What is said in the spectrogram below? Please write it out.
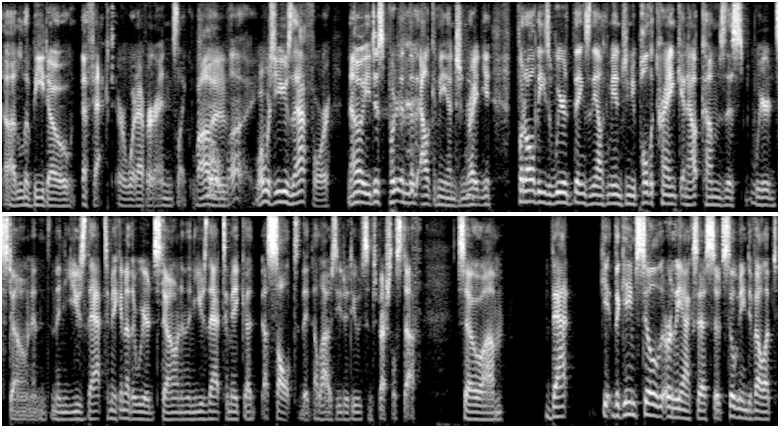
a, libido effect or whatever. And it's like, well, oh what would you use that for? No, you just put it in the alchemy engine, right? You put all these weird things in the alchemy engine, you pull the crank and out comes this weird stone. And, and then you use that to make another weird stone and then use that to make a, a salt that allows you to do some special stuff. So um, that the game's still early access, so it's still being developed.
